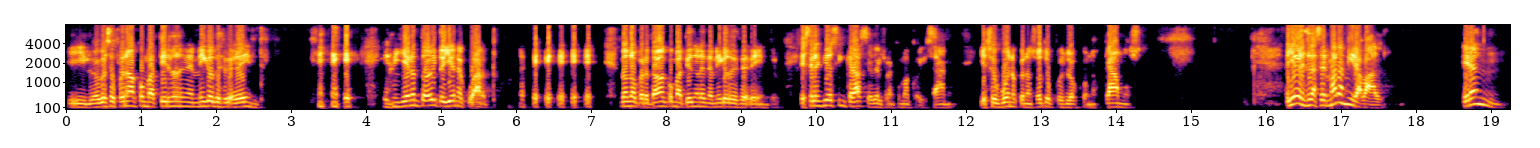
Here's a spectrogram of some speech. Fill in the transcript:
Y luego se fueron a combatir a los enemigos desde dentro. y vinieron toditos yo en el cuarto. no, no, pero estaban combatiendo al enemigo desde dentro. Esa es la idiosincrasia del franco macorizano. Y eso es bueno que nosotros pues lo conozcamos. Señores, las hermanas Mirabal eran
